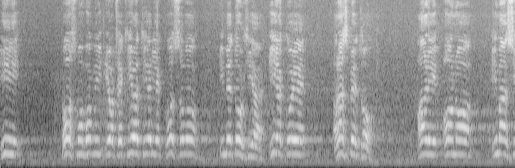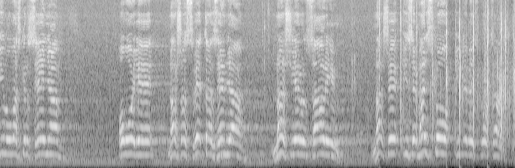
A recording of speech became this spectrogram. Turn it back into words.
i To smo mogli i očekivati jer je Kosovo i Metohija, iako je raspeto, ali ono ima silu vaskrsenja, ovo je naša sveta zemlja, naš Jerusalim, naše i zemaljsko i nebesko carstvo.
